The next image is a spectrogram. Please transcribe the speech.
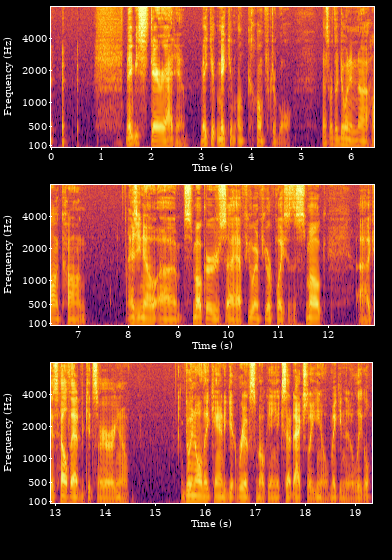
Maybe stare at him. Make it make him uncomfortable. That's what they're doing in uh, Hong Kong. As you know, uh, smokers uh, have fewer and fewer places to smoke uh, because health advocates are, you know, doing all they can to get rid of smoking, except actually, you know, making it illegal.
